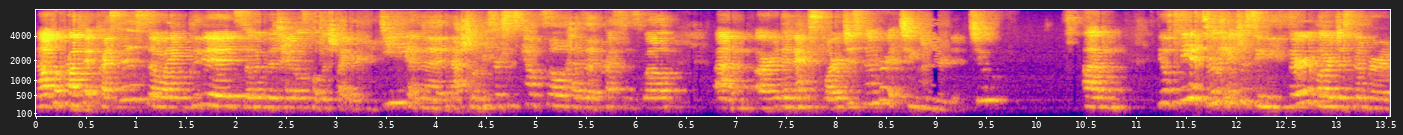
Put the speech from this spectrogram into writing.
Not-for-profit presses, so I included some of the titles published by Érudit and the National Research Council has a press as well, um, are the next largest number at 202. Um, you'll see it's really interesting. The third largest number of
